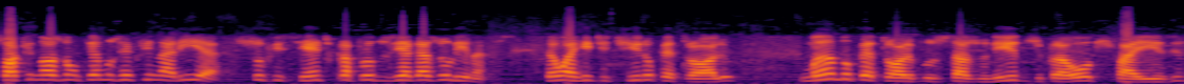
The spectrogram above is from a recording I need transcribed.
só que nós não temos refinaria suficiente para produzir a gasolina. Então a gente tira o petróleo, manda o petróleo para os Estados Unidos e para outros países,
